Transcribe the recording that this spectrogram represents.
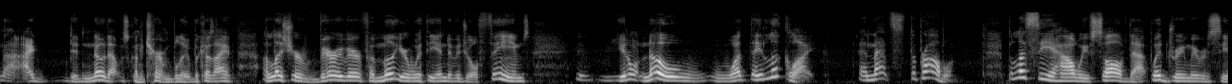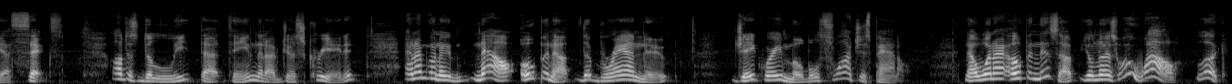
I didn't know that was going to turn blue because I, unless you're very, very familiar with the individual themes, you don't know what they look like. And that's the problem. But let's see how we've solved that with Dreamweaver CS6. I'll just delete that theme that I've just created. And I'm going to now open up the brand new jQuery Mobile Swatches panel. Now, when I open this up, you'll notice, oh, wow, look,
